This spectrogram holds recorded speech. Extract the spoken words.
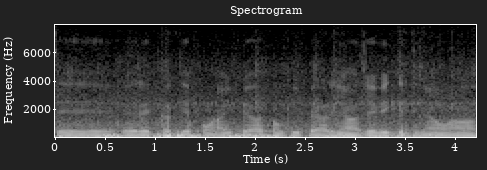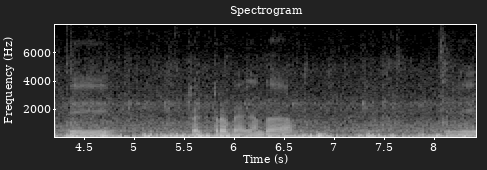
ਤੇ ਫਿਰ ਇੱਕ ਅੱਗੇ ਪਾਉਣਾ ਹੀ ਪਿਆ ਕਿਉਂਕਿ ਪੈਲੀਆਂ ਅਜੇ ਵੀ ਗਿੱਲੀਆਂ ਵਾ ਤੇ ਟਰੈਕਟਰ ਬਹਿ ਜਾਂਦਾ ਆ। ਤੇ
